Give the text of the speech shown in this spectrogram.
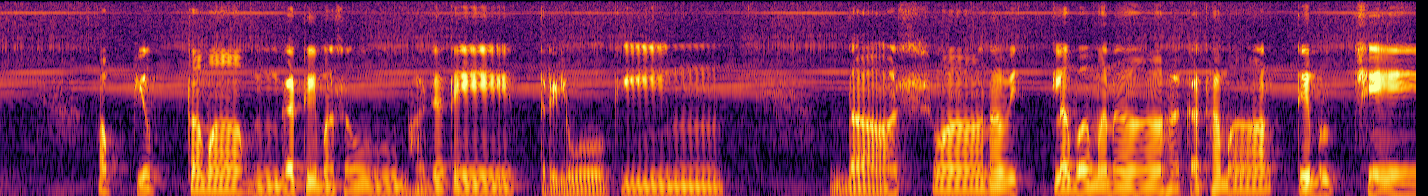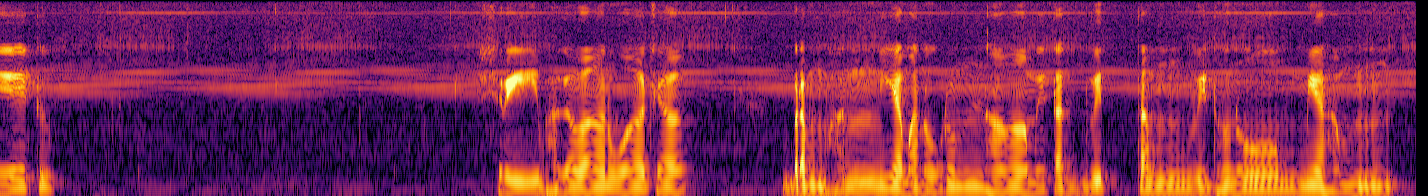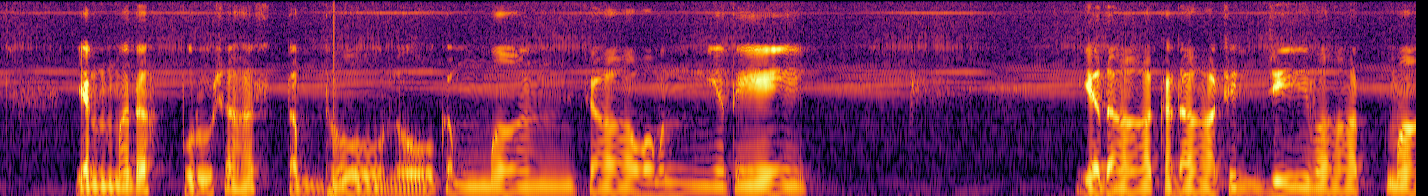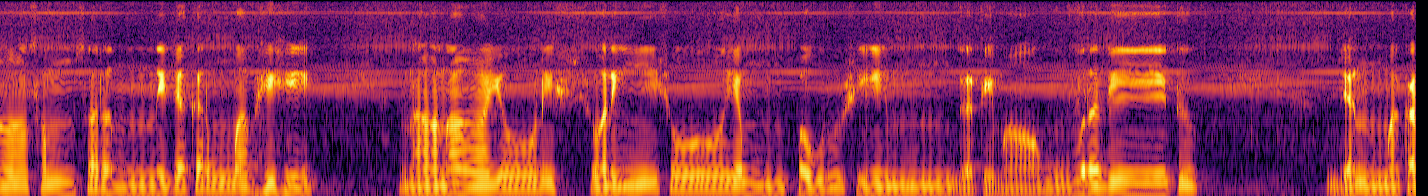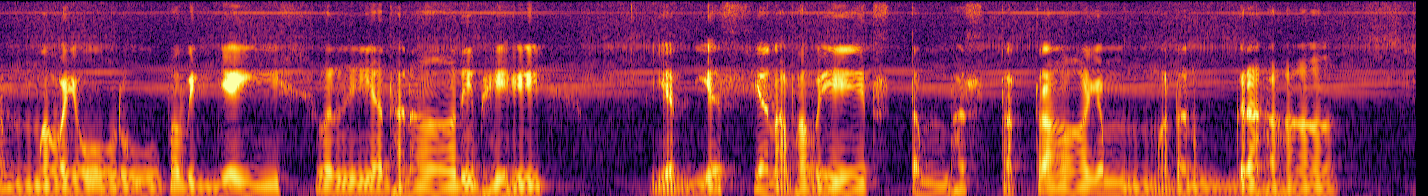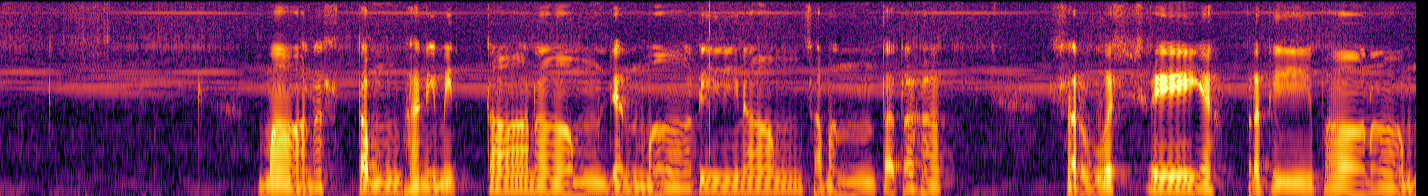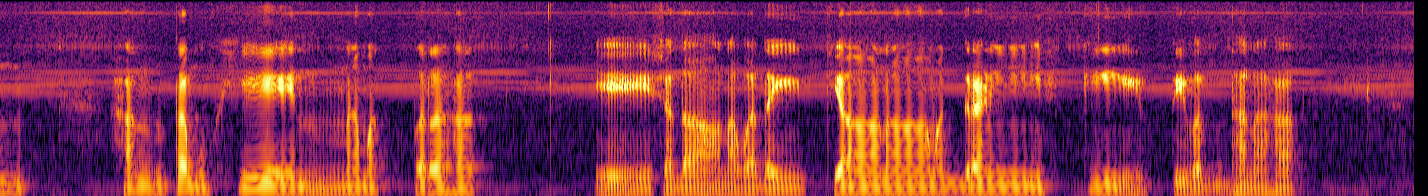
अप्युत्तमां गतिमसौ भजते त्रिलोकीम्। दाश्वानविक्लबमनाः कथमार्तिमृच्छेत्। श्रीभगवानुवाच ब्रह्मण्यमनुगृह्णामि तद्वित्तं विधुनोम्यहम्। यन्मदः पुरुषः स्तब्धो लोकं मां चावमन्यते यदा कदाचिज्जीवात्मा संसरन्निजकर्मभिः नानायोनिष्वनीशोऽयं प्रतिमां व्रजेत् जन्मकर्मवयोरूपविद्यैश्वर्यधनादिभिः यद्यस्य न भवेत्स्तम्भस्तत्रायं मदनुग्रहः। मानस्तम्भनिमित्तानां जन्मादीनां समन्ततः सर्वश्रेयःप्रतीपानां हन्तमुह्येन्न मत्परः एष दानवदैत्यानामग्रणीः कीर्तिवर्धनः।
